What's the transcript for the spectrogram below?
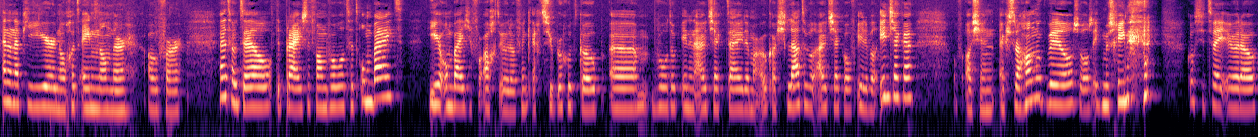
En dan heb je hier nog het een en ander over het hotel. De prijzen van bijvoorbeeld het ontbijt. Hier ontbijtje voor 8 euro vind ik echt super goedkoop. Um, bijvoorbeeld ook in- en uitchecktijden. Maar ook als je later wil uitchecken of eerder wil inchecken. Of als je een extra handdoek wil, zoals ik misschien. kost je 2 euro.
